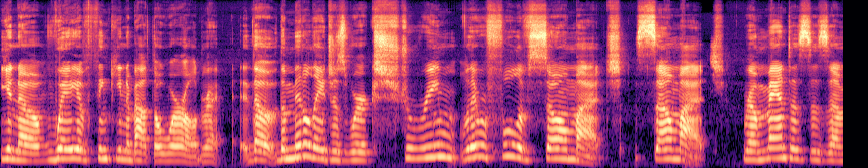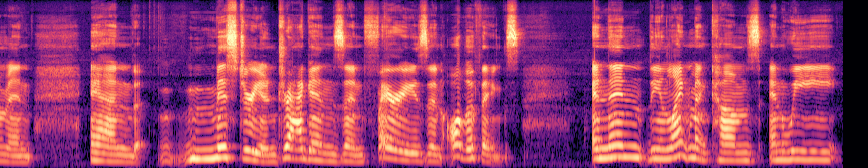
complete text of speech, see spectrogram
you know way of thinking about the world right? The the middle ages were extreme they were full of so much so much romanticism and and mystery and dragons and fairies and all the things. And then the enlightenment comes and we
